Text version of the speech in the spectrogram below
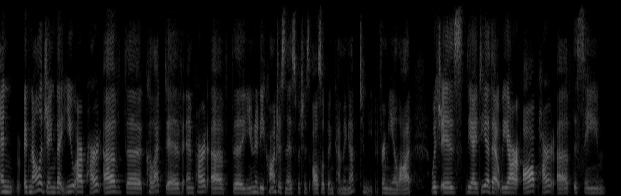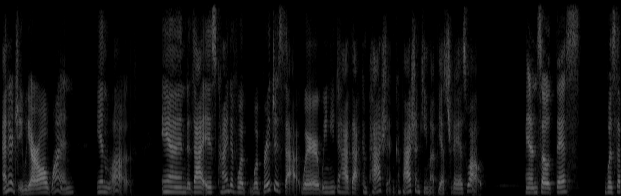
and acknowledging that you are part of the collective and part of the unity consciousness, which has also been coming up to me for me a lot, which is the idea that we are all part of the same energy. We are all one in love. And that is kind of what, what bridges that, where we need to have that compassion. Compassion came up yesterday as well. And so this was the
